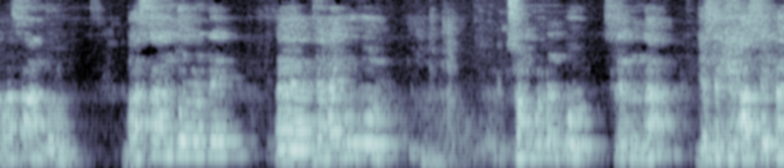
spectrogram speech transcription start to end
भाषा आंदोलन भाषा आंदोलन रे को संगठन को सरेना जैसे कि आसे का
